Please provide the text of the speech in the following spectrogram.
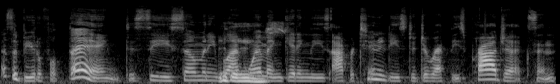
That's a beautiful thing to see so many black women getting these opportunities to direct these projects. And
